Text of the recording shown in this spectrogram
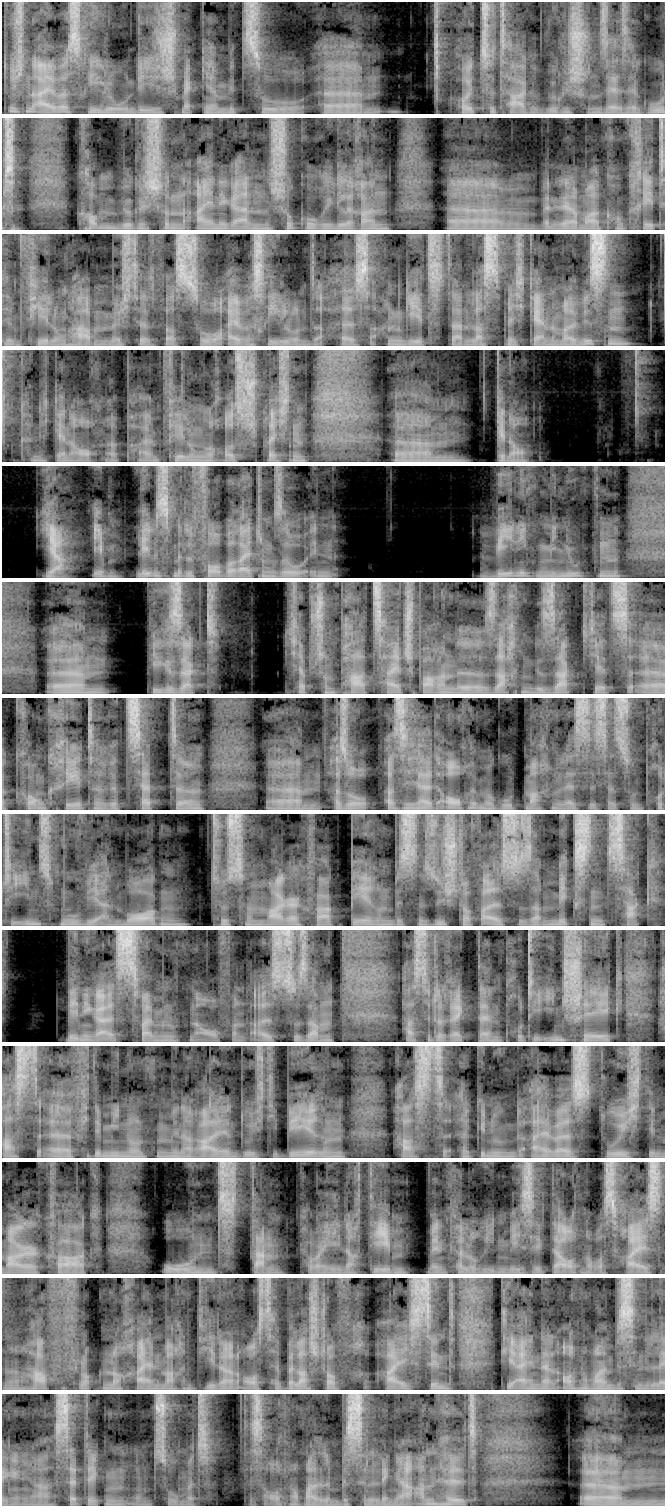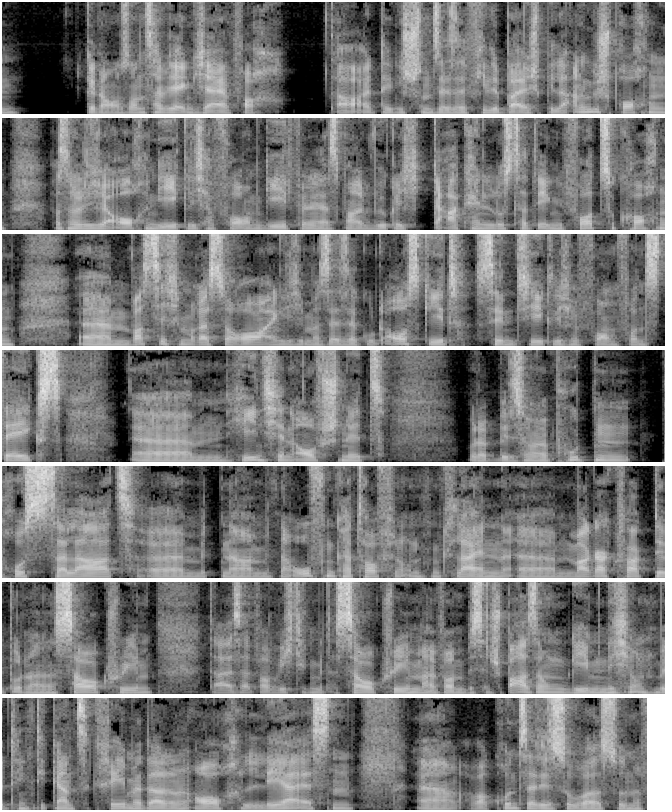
durch ein Eiweißriegel und die schmecken ja mit so ähm, heutzutage wirklich schon sehr, sehr gut. Kommen wirklich schon einige an Schokoriegel ran. Ähm, wenn ihr da mal konkrete Empfehlungen haben möchtet, was so Eiweißriegel und alles angeht, dann lasst mich gerne mal wissen kann ich gerne auch mal ein paar Empfehlungen raussprechen. Ähm, genau. Ja, eben Lebensmittelvorbereitung so in wenigen Minuten. Ähm, wie gesagt, ich habe schon ein paar zeitsparende Sachen gesagt, jetzt äh, konkrete Rezepte. Ähm, also was sich halt auch immer gut machen lässt, ist jetzt so ein Proteinsmoothie an Morgen, Tüssen, Magerquark, Beeren, bisschen Süßstoff, alles zusammen mixen, zack, weniger als zwei Minuten Aufwand, alles zusammen, hast du direkt deinen Proteinshake, hast äh, Vitamine und Mineralien durch die Beeren, hast äh, genügend Eiweiß durch den Magerquark und dann kann man je nachdem, wenn kalorienmäßig da auch noch was frei ist, eine Haferflocken noch reinmachen, die dann aus der ballaststoffreich sind, die einen dann auch noch mal ein bisschen länger sättigen und somit das auch noch mal ein bisschen länger anhält. Ähm, genau, sonst habe ich eigentlich einfach da denke ich schon sehr, sehr viele Beispiele angesprochen, was natürlich auch in jeglicher Form geht, wenn ihr jetzt mal wirklich gar keine Lust habt, irgendwie vorzukochen. Ähm, was sich im Restaurant eigentlich immer sehr, sehr gut ausgeht, sind jegliche Form von Steaks, ähm, Hähnchenaufschnitt oder beziehungsweise Puten, Brustsalat äh, mit einer mit einer Ofenkartoffel und einem kleinen äh, Magerquark-Dip oder einer Sour Cream. Da ist einfach wichtig mit der Sour Cream einfach ein bisschen sparsam geben, nicht unbedingt die ganze Creme da dann auch leer essen. Äh, aber grundsätzlich sowas, so eine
